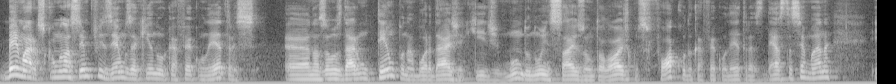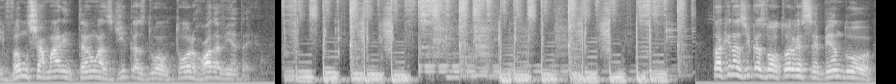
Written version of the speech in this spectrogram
Bem, Marcos, como nós sempre fizemos aqui no Café com Letras, uh, nós vamos dar um tempo na abordagem aqui de Mundo no Ensaios Ontológicos, foco do Café com Letras desta semana, e vamos chamar então as dicas do autor. Roda a vinheta aí. Estou aqui nas dicas do autor recebendo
